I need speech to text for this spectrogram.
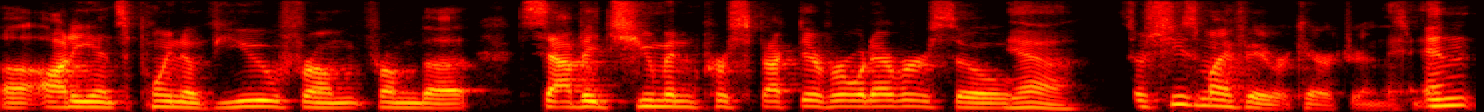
uh, audience point of view from from the savage human perspective or whatever. So yeah, so she's my favorite character in this. Movie. And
